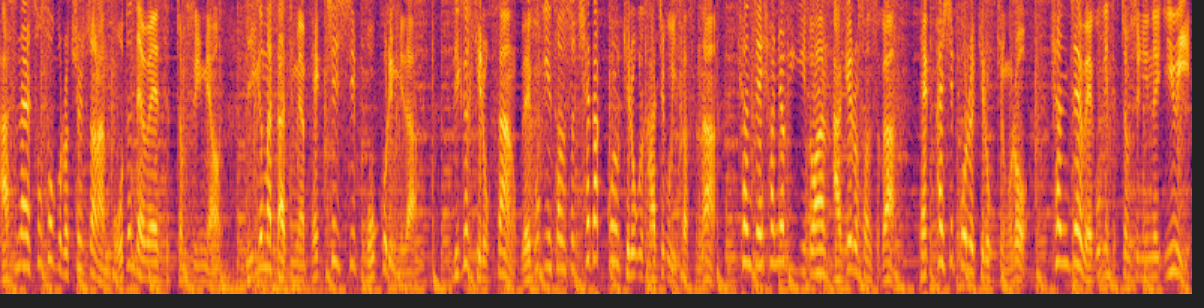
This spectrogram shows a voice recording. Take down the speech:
아스날 소속으로 출전한 모든 대회의 득점 수이며 리그만 따지면 175골입니다. 리그 기록상 외국인 선수 최다골 기록을 가지고 있었으나 현재 현역이기도 한 아게로 선수가 180골을 기록 중으로 현재 외국인 득점 순위는 2위,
